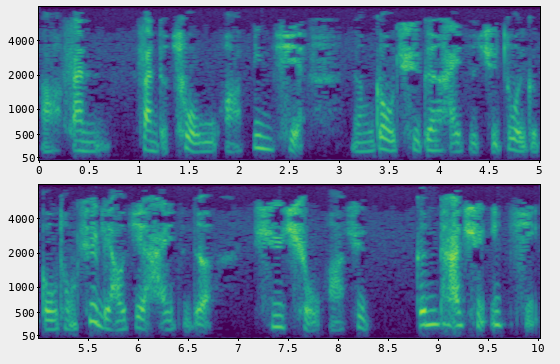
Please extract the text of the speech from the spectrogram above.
啊犯犯的错误啊，并且能够去跟孩子去做一个沟通，去了解孩子的需求啊，去跟他去一起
